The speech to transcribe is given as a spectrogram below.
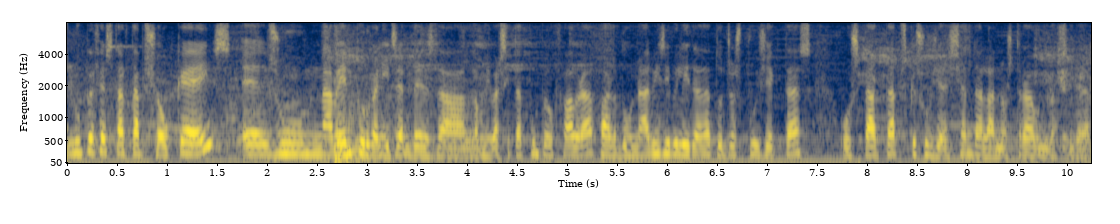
L'UPF Startup Showcase és un event que organitzem des de la Universitat Pompeu Fabra per donar visibilitat a tots els projectes o startups que sorgeixen de la nostra universitat.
